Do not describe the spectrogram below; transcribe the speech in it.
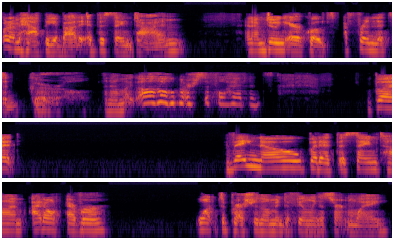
but I'm happy about it at the same time. and I'm doing air quotes, a friend that's a girl. And I'm like, oh, merciful heavens. But they know, but at the same time, I don't ever want to pressure them into feeling a certain way.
